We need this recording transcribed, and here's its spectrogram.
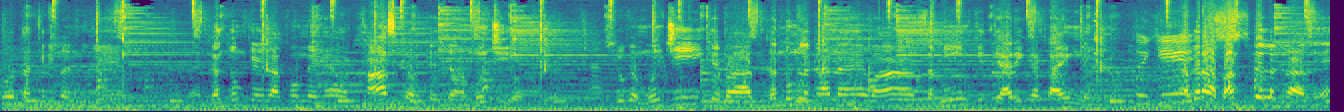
وہ تقریباً یہ گندم کے علاقوں میں ہے اور خاص کر کے جہاں منجی ہوتی ہے۔ کیونکہ منجی کے بعد گندم لگانا ہے وہاں زمین کی تیاری کا ٹائم نہیں تو یہ اگر آپ وقت پہ لگا لیں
